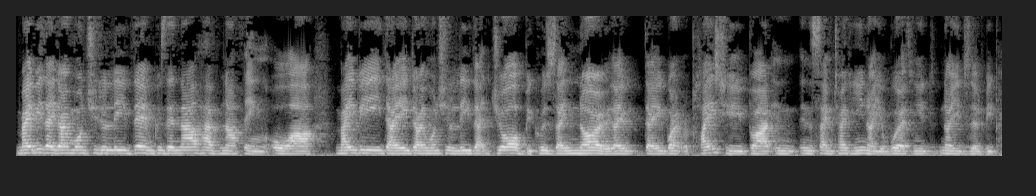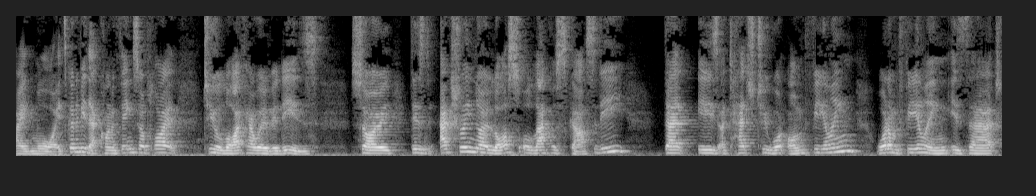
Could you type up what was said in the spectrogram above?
maybe they don't want you to leave them because then they'll have nothing or maybe they don't want you to leave that job because they know they they won't replace you but in in the same token you know your worth and you know you deserve to be paid more. It's going to be that kind of thing so apply it to your life however it is. So there's actually no loss or lack of scarcity that is attached to what i'm feeling. What i'm feeling is that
